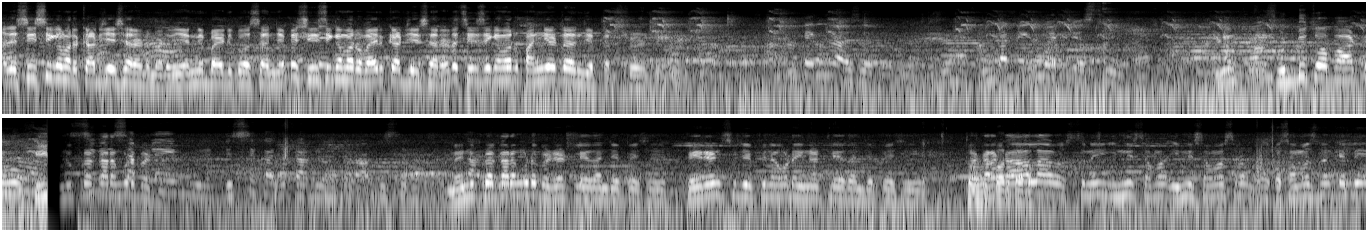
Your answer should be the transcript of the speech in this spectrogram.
అదే సీసీ కెమెరా కట్ చేశారట మేడం ఎన్ని బయటకు వస్తాయని చెప్పి సీసీ కెమెరా వైర్ కట్ చేశారట సీసీ కెమెరా పనిచేయట్లేదని చెప్పారు స్టూడెంట్ అంటే అందరిని ఎంక్వైరీ చేస్తాం. మేడం ఫుడ్తో పాటు ప్రకారం కూడా పెట్ట డిస్ట్రిక్ట్ అధికారులు ఉంటారు ఆఫీసర్ మెను ప్రకారం కూడా పెట్టట్లేదని చెప్పేసి పేరెంట్స్ చెప్పినా కూడా వినట్లేదని చెప్పేసి రకరకాల వస్తున్నాయి. ఇన్ని ఇన్ని సంవత్సరం ఒక సంవత్సరంకి వెళ్ళి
